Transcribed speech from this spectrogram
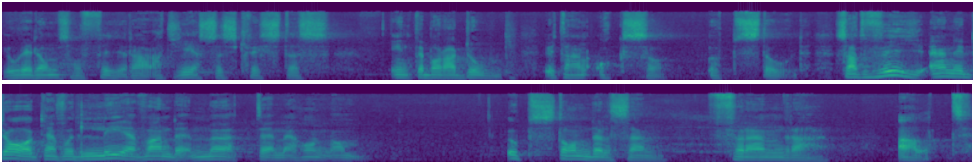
Jo, det är de som firar att Jesus Kristus inte bara dog, utan han också uppstod. Så att vi än idag kan få ett levande möte med honom. Uppståndelsen förändrar allt.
